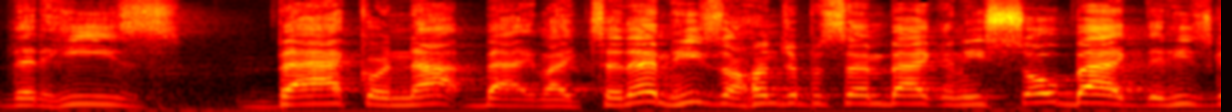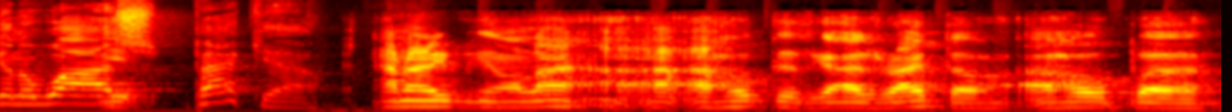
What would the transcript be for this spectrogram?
that he's back or not back. Like to them, he's 100 percent back, and he's so back that he's gonna watch Pacquiao. I'm not even gonna lie. I, I- I hope this guy's right though. I hope uh,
